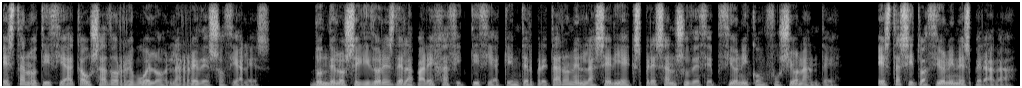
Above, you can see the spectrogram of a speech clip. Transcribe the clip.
Esta noticia ha causado revuelo en las redes sociales, donde los seguidores de la pareja ficticia que interpretaron en la serie expresan su decepción y confusión ante esta situación inesperada.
